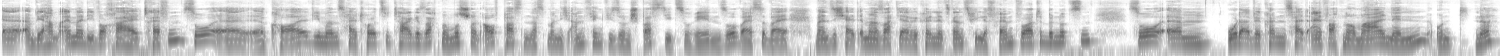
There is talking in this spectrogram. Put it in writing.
äh, wir haben einmal die Woche halt Treffen, so, äh, äh, Call, wie man es halt heutzutage sagt. Man muss schon aufpassen, dass man nicht anfängt, wie so ein Spasti zu reden, so, weißt du, weil man sich halt immer sagt, ja, wir können jetzt ganz viele Fremdworte benutzen, so, ähm, oder wir können es halt einfach normal nennen und, ne,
